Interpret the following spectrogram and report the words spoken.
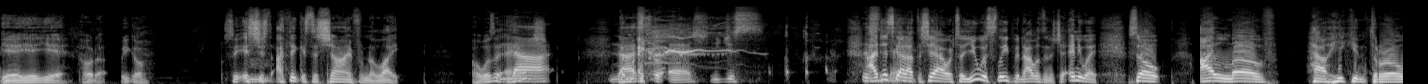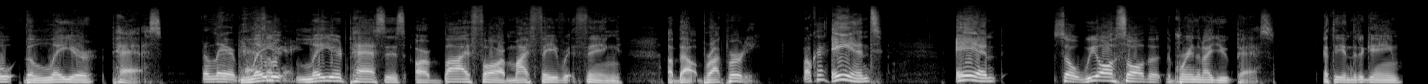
Yeah, yeah, yeah. Hold up. We go. See, it's just I think it's the shine from the light. Oh, was it Hmm. Nah, ash? nah, it's still ash. You just. I just got out the shower, so you were sleeping. I was in the shower. Anyway, so I love how he can throw the layer pass. the layer pass. Layered okay. layered passes are by far my favorite thing about Brock Purdy. Okay. And and so we all saw the the Brandon Aiyuk pass at the end of the game.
